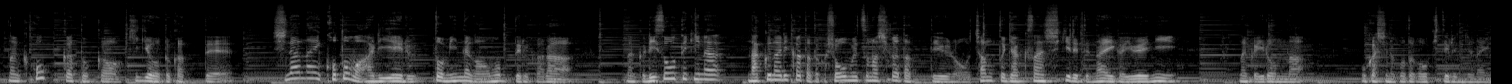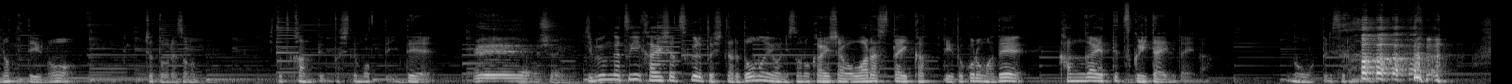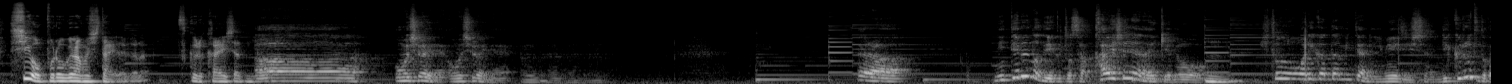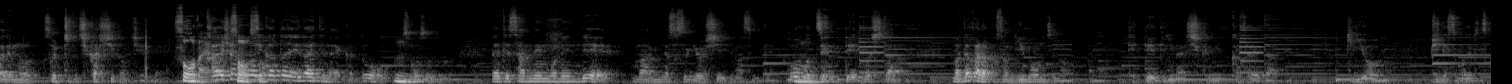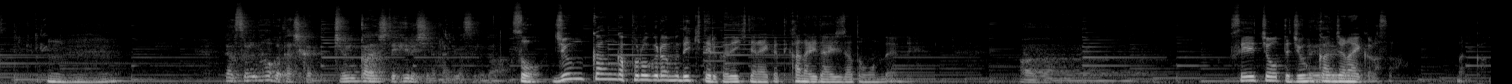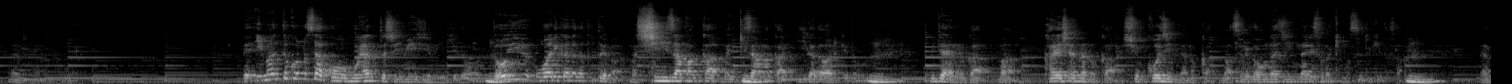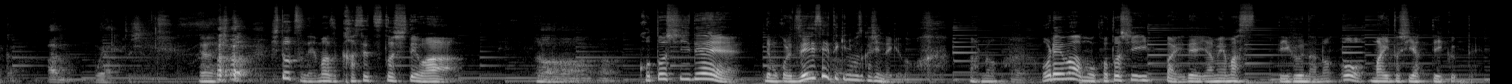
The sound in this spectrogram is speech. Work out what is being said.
なんか国家とか企業とかって死なないこともあり得るとみんなが思ってるからなんか理想的な亡くなり方とか消滅の仕方っていうのをちゃんと逆算しきれてないがゆえになんかいろんなおかしなことが起きてるんじゃないのっていうのをちょっと俺その一つ観点として持っていてえー、面白い。ね自分が次会社作るとしたらどのようにその会社を終わらせたいかっていうところまで考えて作りたいみたいなのを思ったりする 死をプログラムしたいだから作る会社に。ああ面白いね。面白いね。うんうんうんうん。だから似てるのでいくとさ会社じゃないけど、うん。人の終わり方みたいなイメージしてリクルートとかでもそれちょっと近しいかもしれないそうだよ。会社の終わり方を描いてないかとうん。そうそうそう。大体3年5年で、まあ、みんな卒業していきますみたいな、をもう前提とした、まあ、だからこそリボンズのあの徹底的な仕組み化された企業のビジネスモデル作ってうんうんうん。だからそれの方が確かに循環してヘルシーな感じがするな。そう。循環がプログラムできてるかできてないかってかなり大事だと思うんだよね。成長って循環じゃないからさ、なんか。うんうん今のところのさこうもやっとしたイメージでもいいけど、ん。どういう終わり方が例えば、まあ、死に様か、まあ、生き様か言い方はあるけど、うん。みたいなのが、まあ、会社なのか瞬個人なのか、まあ、それが同じになりそうな気もするけどさ、うん。なんかあんのもやっとして 一つねまず仮説としてはあのあ今年ででもこれ税制的に難しいんだけど あの俺はもう今年いっぱいで辞めますっていう風なのを毎年やっていくみたいな、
